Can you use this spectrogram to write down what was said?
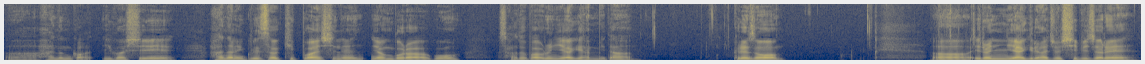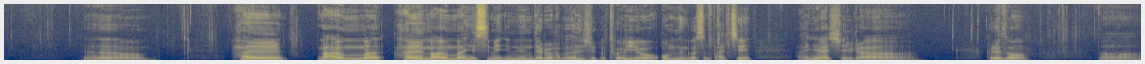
어, 하는 것 이것이 하나님께서 기뻐하시는 연보라고 사도 바울은 이야기합니다. 그래서 어, 이런 이야기를 하죠. 12절에 어, 할 마음만 할 마음만 있으면 있는 대로 받으실 터이요 없는 것은 받지 아니하시리라. 그래서 어,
